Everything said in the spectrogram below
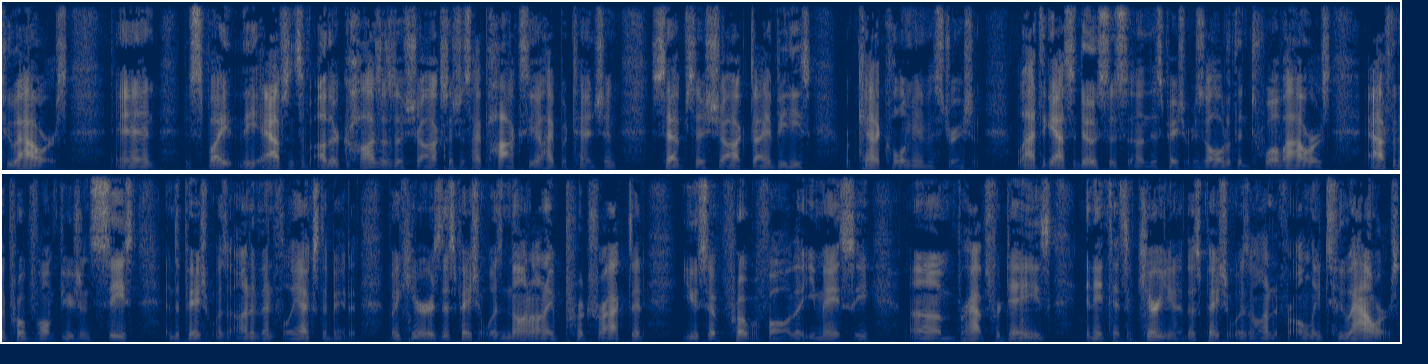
two hours. And despite the absence of other causes of shock, such as hypoxia, hypotension, sepsis, shock, diabetes, or catecholamine administration, lactic acidosis on this patient resolved within 12 hours after the propofol infusion ceased, and the patient was uneventfully extubated. But here, as this patient was not on a protracted use of propofol that you may see um, perhaps for days in the intensive care unit. This patient was on it for only two hours.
